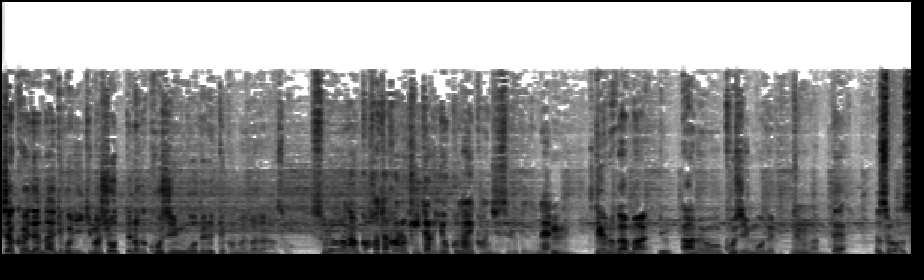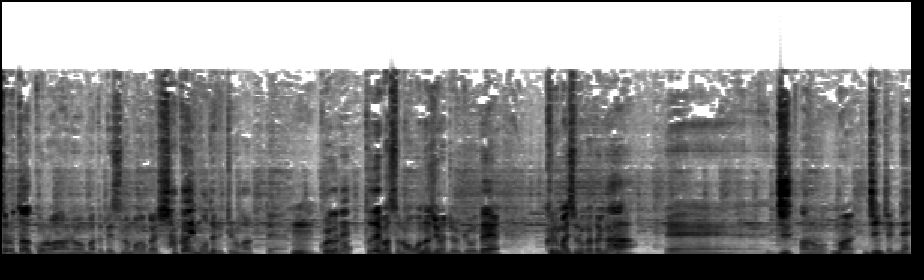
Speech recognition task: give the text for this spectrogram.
じゃあ階段ないとこに行きましょうっていうのが個人モデルって考え方なんですよ、あそれはなんか旗から聞いたら良くない感じするけどね。うん、っていうのが、まあ、いあの個人モデルっていうのがあって、それそれとはこのあのまた別のものが社会モデルっていうのがあってうん。これがね例えばその同じような状況で車椅子の方が、えーじあのまあ、神社にね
